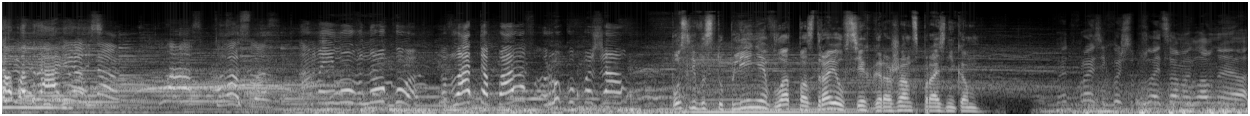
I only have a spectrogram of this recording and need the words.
Все понравилось. Класс, взрослая. А моему внуку Влад Топалов руку пожал. После выступления Влад поздравил всех горожан с праздником. В этот праздник хочется пожелать самое главное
